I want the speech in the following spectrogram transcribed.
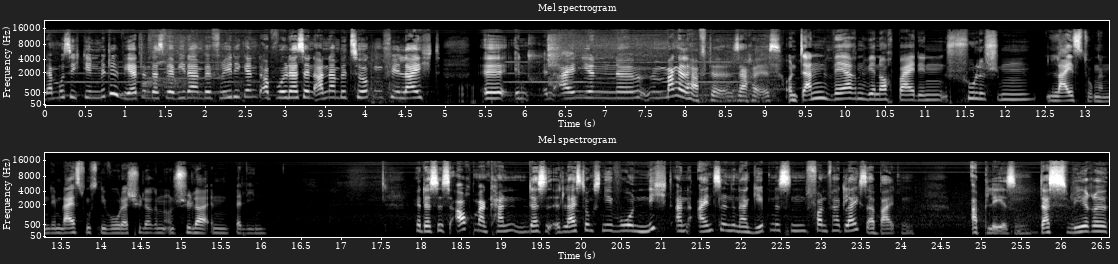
Da muss ich den Mittelwert und das wäre wieder befriedigend, obwohl das in anderen Bezirken vielleicht in, in einigen äh, mangelhafte Sache ist. Und dann wären wir noch bei den schulischen Leistungen, dem Leistungsniveau der Schülerinnen und Schüler in Berlin. Ja, das ist auch, man kann das Leistungsniveau nicht an einzelnen Ergebnissen von Vergleichsarbeiten ablesen. Das wäre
